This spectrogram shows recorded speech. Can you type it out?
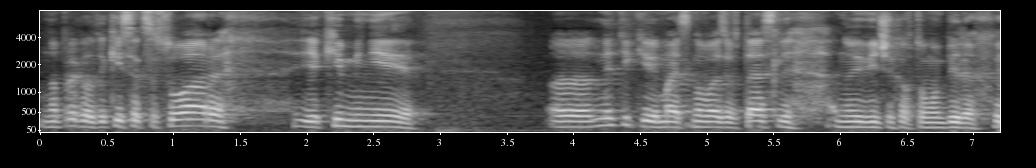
Наприклад, якісь аксесуари, які мені не тільки мається на увазі в Теслі, але й в інших автомобілях е,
